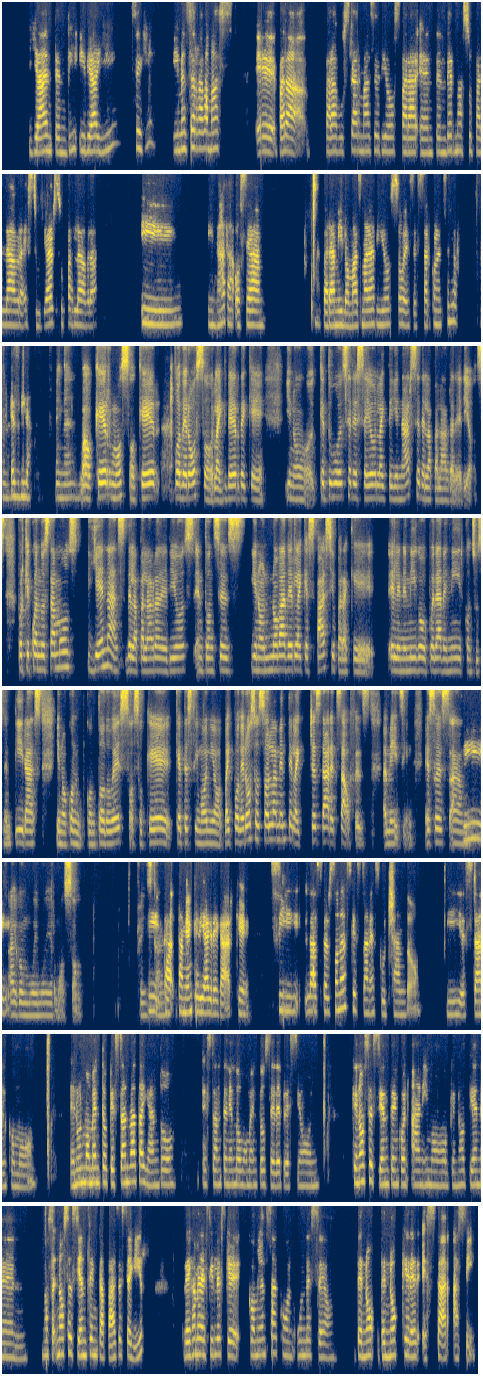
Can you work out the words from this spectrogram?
ya entendí y de allí seguí y me encerraba más eh, para, para buscar más de Dios, para entender más su palabra, estudiar su palabra. Y, y nada, o sea, para mí lo más maravilloso es estar con el Señor, es vida. Wow, qué hermoso, qué poderoso, like ver de que, you know, que tuvo ese deseo, like de llenarse de la palabra de Dios. Porque cuando estamos llenas de la palabra de Dios, entonces, you know, no va a haber like espacio para que el enemigo pueda venir con sus mentiras, you know, con, con todo eso. So, qué, qué testimonio, like poderoso solamente, like just that itself is amazing. Eso es um, algo muy, muy hermoso. y también quería agregar que si las personas que están escuchando y están como en un momento que están batallando, están teniendo momentos de depresión, que no se sienten con ánimo, que no tienen, no se, no se sienten capaces de seguir, déjame decirles que comienza con un deseo de no, de no querer estar así.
